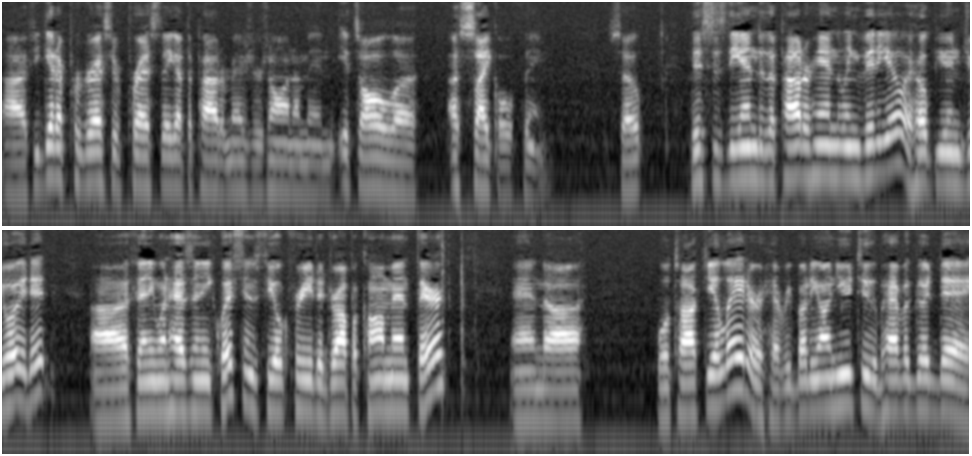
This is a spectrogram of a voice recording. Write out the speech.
Uh, if you get a progressive press, they got the powder measures on them, and it's all uh, a cycle thing. So this is the end of the powder handling video. I hope you enjoyed it. Uh, if anyone has any questions, feel free to drop a comment there, and uh, we'll talk to you later. Everybody on YouTube, have a good day.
